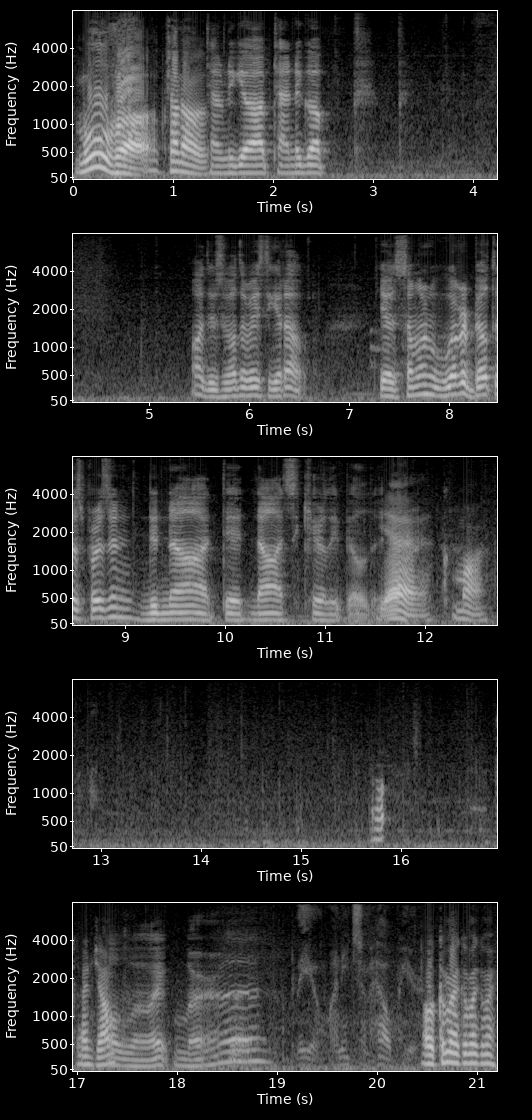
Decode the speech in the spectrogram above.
Move up. I'm trying to. Time to go up. Time to go up. Oh, there's other ways to get out. Yo, someone who whoever built this prison did not did not securely build it. Yeah, come on. Oh. Can I Oh jump? wait, bruh. Leo, I need some help here. Oh, come here, come here, come here.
